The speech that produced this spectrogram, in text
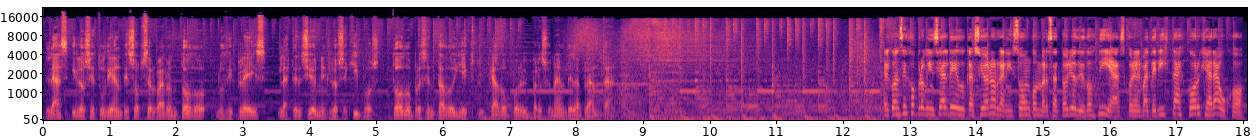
Las y los estudiantes observaron todo, los displays, las tensiones, los equipos, todo presentado y explicado por el personal de la planta. El Consejo Provincial de Educación organizó un conversatorio de dos días con el baterista Jorge Araujo,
